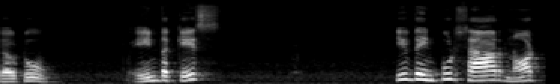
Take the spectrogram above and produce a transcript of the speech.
you have to end the case. If the inputs are not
